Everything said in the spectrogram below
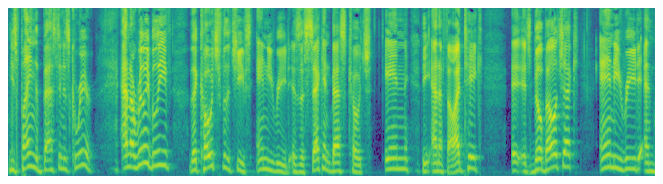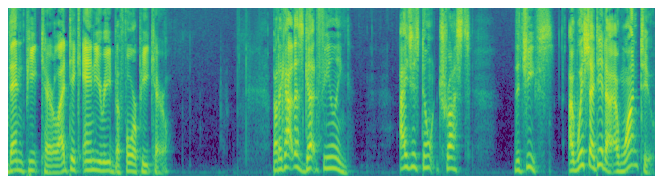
He's playing the best in his career. And I really believe the coach for the Chiefs, Andy Reid, is the second best coach in the NFL. I'd take it's Bill Belichick, Andy Reid, and then Pete Carroll. I'd take Andy Reid before Pete Carroll. But I got this gut feeling. I just don't trust the Chiefs. I wish I did. I want to.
